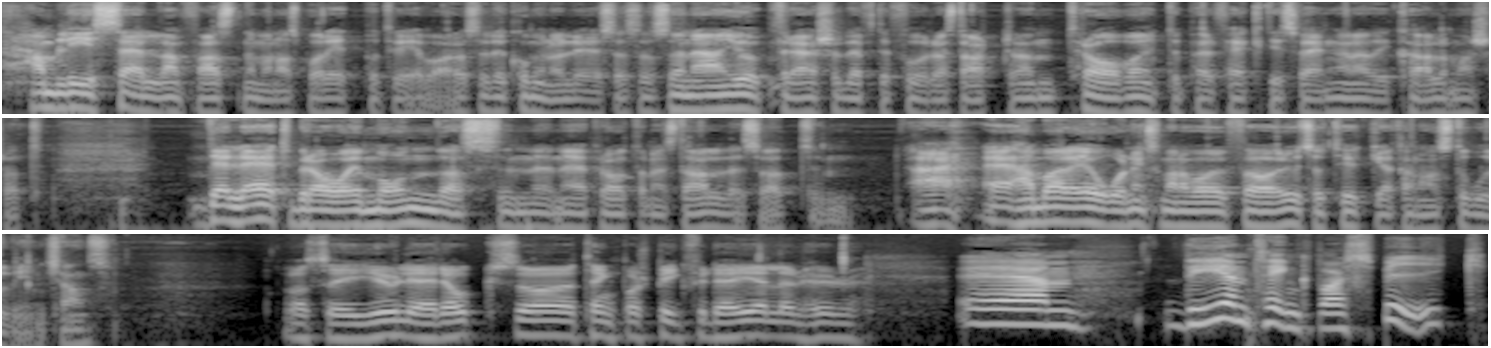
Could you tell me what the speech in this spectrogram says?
han blir sällan fast när man har spår ett på tre varv. Så det kommer nog lösa sig. Sen är han ju uppfräschad efter förra starten. Han travar inte perfekt i svängarna i Kalmar. Så att det lät bra i måndags när jag pratade med stallet. Så att nej, är han bara i ordning som han har varit förut så tycker jag att han har en stor vinstchans. Vad säger Julia, är det också tänkbar spik för dig eller hur? Ehm, det är en tänkbar spik.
